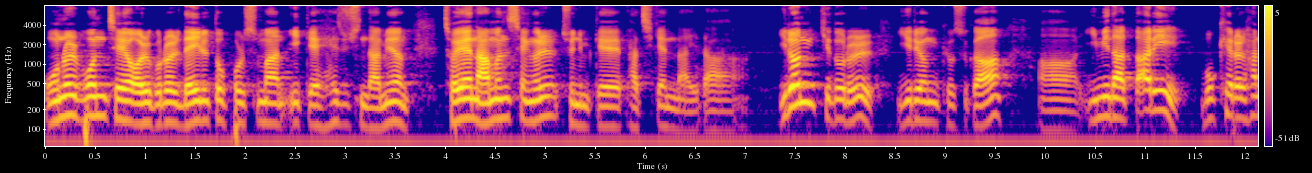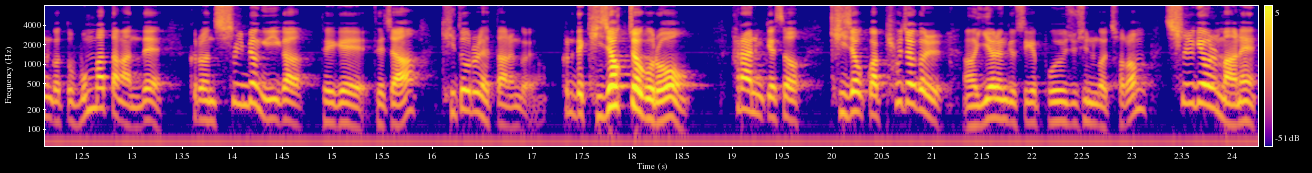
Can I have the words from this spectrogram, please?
오늘 본 제 얼굴을 내일 또 볼 수만 있게 해주신다면 저의 남은 생을 주님께 바치겠나이다. 이런 기도를 이령 교수가 어, 이미 나 딸이 목회를 하는 것도 못마땅한데 그런 실명 위기가 되게 되자 기도를 했다는 거예요. 그런데 기적적으로 하나님께서 기적과 표적을 어, 이하령 교수에게 보여주시는 것처럼 7개월 만에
